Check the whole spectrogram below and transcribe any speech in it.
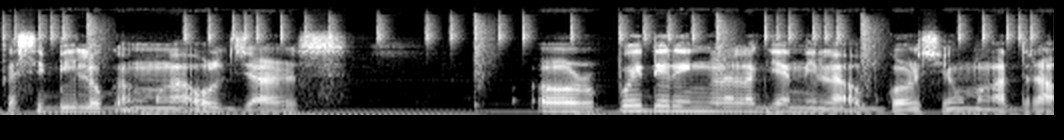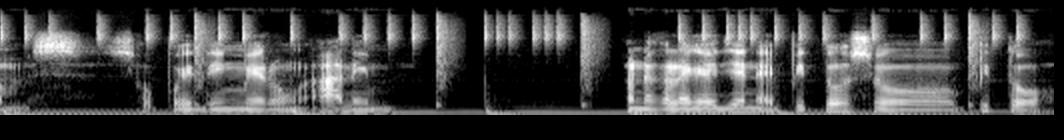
kasi bilog ang mga old jars, or pwede ring lalagyan nila of course yung mga drums. So pwedeng merong anim. Ang nakalagay dyan ay pito, so pito,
